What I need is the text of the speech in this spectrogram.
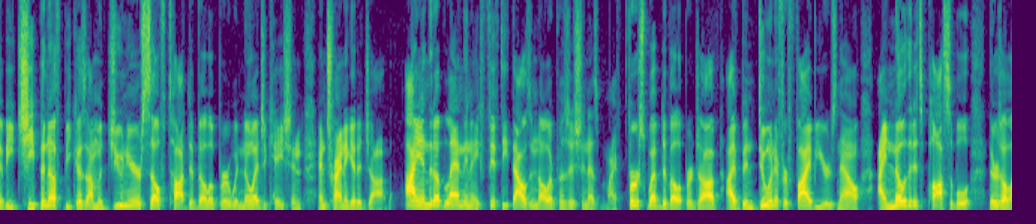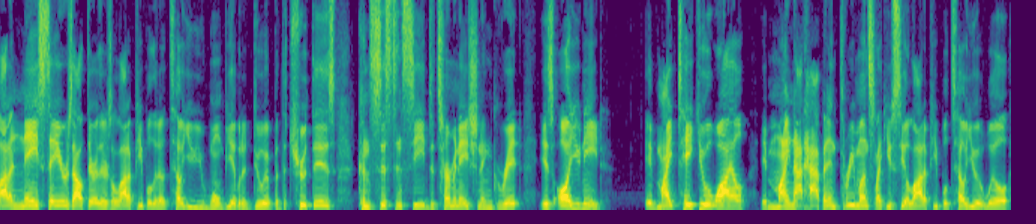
to be cheap enough because I'm a junior self taught developer with no education and trying to get a job. I ended up landing a $50,000 position as my first web developer job. I've been doing it for five years now. I know that it's possible. There's a lot of naysayers out there. There's a lot of people that'll tell you you won't be able to do it. But the truth is, consistency, determination, and grit is all you need. It might take you a while. It might not happen in three months like you see a lot of people tell you it will.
